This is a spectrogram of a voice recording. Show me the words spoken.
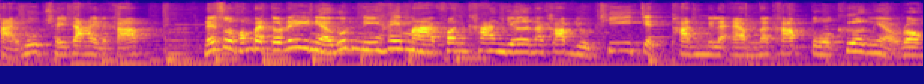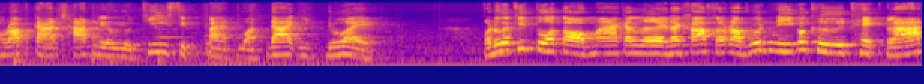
ถ่ายรูปใช้ได้เลยครับในส่วนของแบตเตอรี่เนี่ยรุ่นนี้ให้มาค่อนข้างเยอะนะครับอยู่ที่ 7,000 มิลลิแอมนะครับตัวเครื่องเนี่ยรองรับการชาร์จเร็วอยู่ที่ 18 วัตต์ได้อีกด้วย มาดูกันที่ตัวต่อมากันเลยนะครับสำหรับรุ่นนี้ก็คือ t e c h l a s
